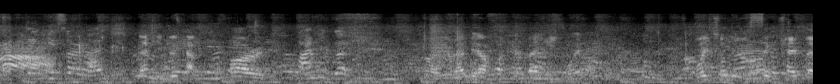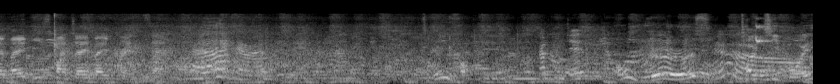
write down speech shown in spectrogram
Ah. Thank you so much. Matthew, good cup. Mine was good. That'd be our fucking baby, boy. Wait till you sing Cape Day Babies by J May friends. I'm from Jersey. Oh yes! Tootsie boy,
